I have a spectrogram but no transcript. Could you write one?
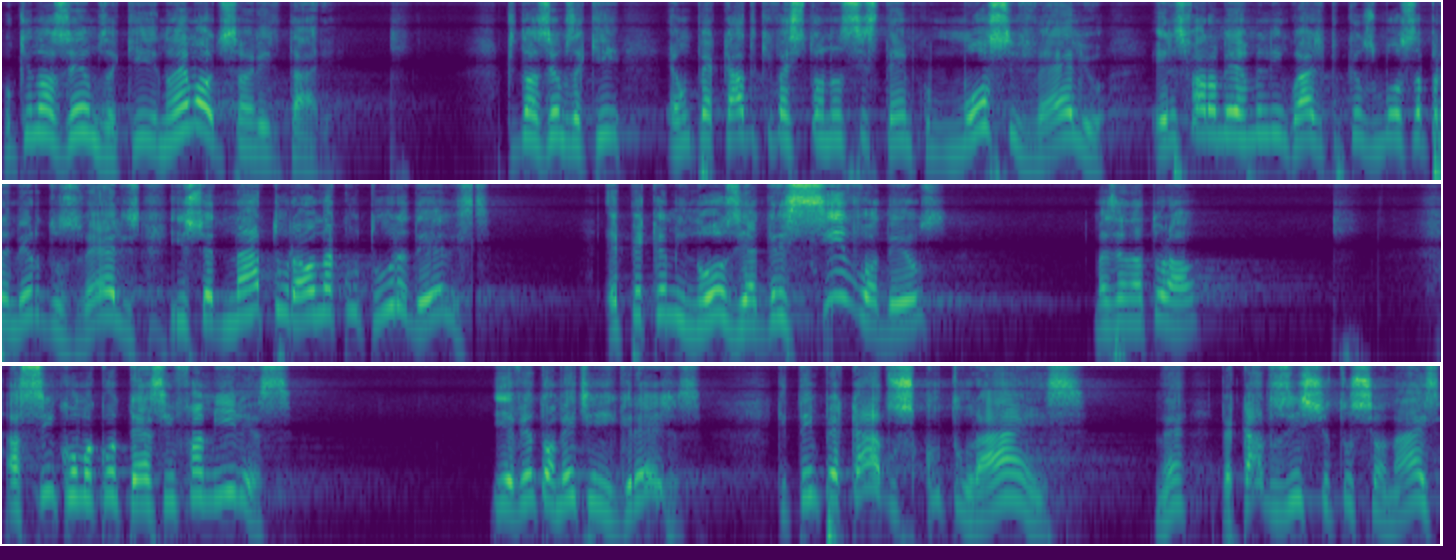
O que nós vemos aqui não é maldição hereditária. O que nós vemos aqui é um pecado que vai se tornando sistêmico. Moço e velho, eles falam a mesma linguagem, porque os moços aprenderam dos velhos, isso é natural na cultura deles é pecaminoso e agressivo a Deus, mas é natural. Assim como acontece em famílias e eventualmente em igrejas, que tem pecados culturais, né? pecados institucionais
